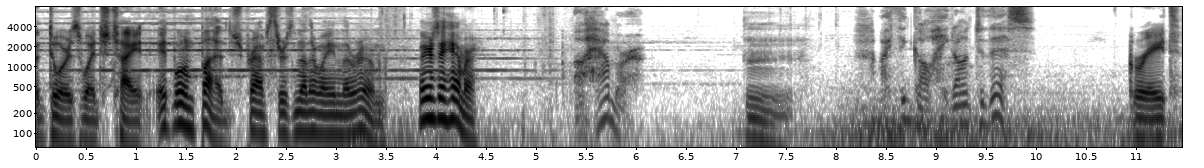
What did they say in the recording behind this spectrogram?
The door's wedged tight. It won't budge. Perhaps there's another way in the room. There's a hammer. A hammer. Hmm. I think I'll hang on to this. Great.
